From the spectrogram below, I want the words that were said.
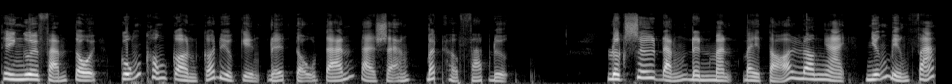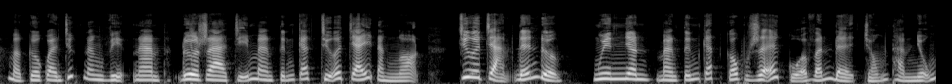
thì người phạm tội cũng không còn có điều kiện để tẩu tán tài sản bất hợp pháp được. Luật sư Đặng Đình Mạnh bày tỏ lo ngại những biện pháp mà cơ quan chức năng Việt Nam đưa ra chỉ mang tính cách chữa cháy đằng ngọn, chưa chạm đến được nguyên nhân mang tính cách gốc rễ của vấn đề chống tham nhũng.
